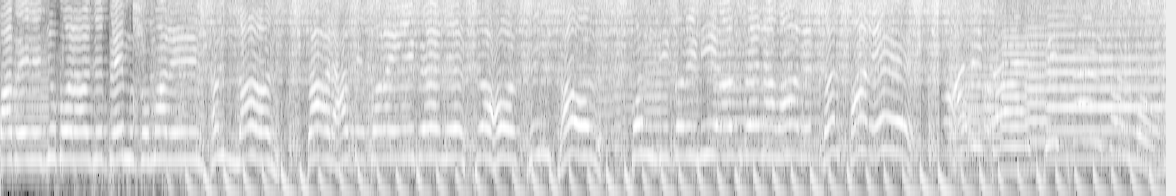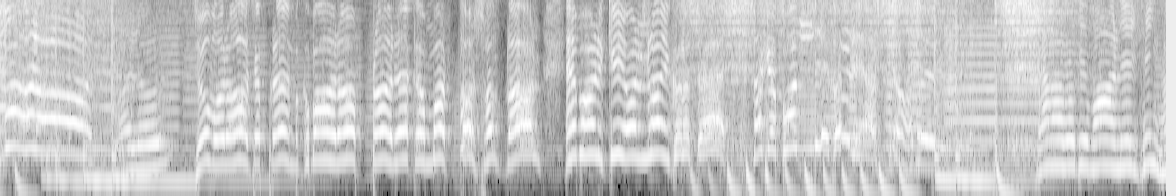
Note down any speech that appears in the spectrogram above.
পাবেন যুবরাজ প্রেম কুমারের সন্ধান। তার হাতে পড়াইবেন সহ শৃঙ্খল বন্দি করে নিয়ে আসবেন আমার দরবারে। আমি যুবরাজ প্রেম কুমার, আপনার একমাত্র সন্তান। এমন কি অন্যায় করেছে, তাকে বন্দি করে আসতে হবে। সেনাপতি মান সিংহ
